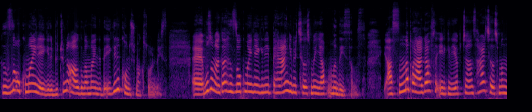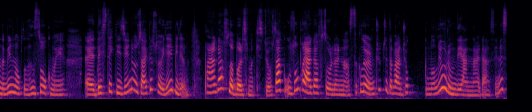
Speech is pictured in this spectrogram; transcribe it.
hızlı okuma ile ilgili bütünü algılamayla da ilgili konuşmak zorundayız. E, bu zamana kadar hızlı okuma ile ilgili herhangi bir çalışma yapmadıysanız, aslında paragrafla ilgili yapacağınız her çalışmanın da bir noktada hızlı okumayı e, destekleyeceğini özellikle söyleyebilirim. Paragrafla barışmak istiyorsak uzun paragraf sorularından sıkılıyorum. Türkçe'de ben çok bunalıyorum diyenlerdenseniz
